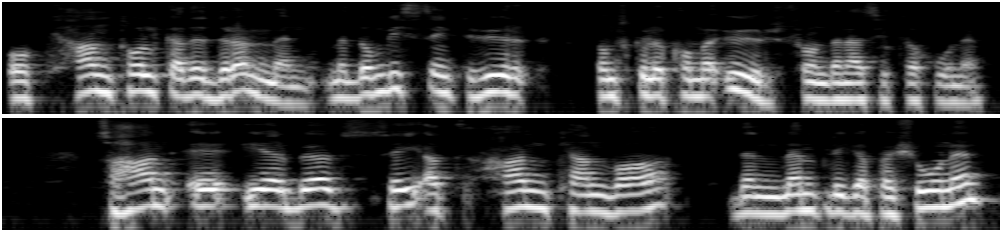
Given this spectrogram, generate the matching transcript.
och han tolkade drömmen. Men de visste inte hur de skulle komma ur från den här situationen. Så han e-, erbjöd sig att han kan vara den lämpliga personen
